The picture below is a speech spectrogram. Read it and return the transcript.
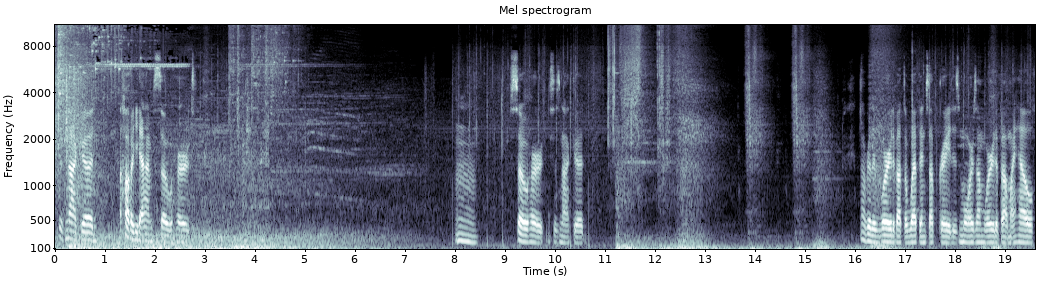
This is not good. Oh yeah, I'm so hurt. So hurt. This is not good. Not really worried about the weapons upgrade as more as I'm worried about my health.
